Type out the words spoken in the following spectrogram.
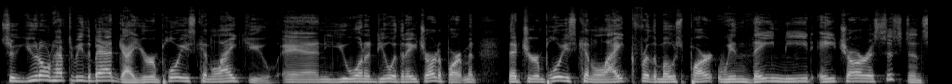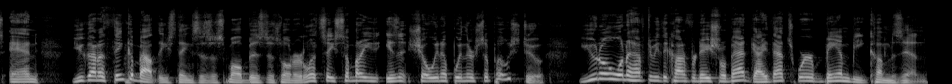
So you don't have to be the bad guy. Your employees can like you, and you want to deal with an HR department that your employees can like for the most part when they need HR assistance. And You got to think about these things as a small business owner. Let's say somebody isn't showing up when they're supposed to. You don't want to have to be the confrontational bad guy. That's where Bambee comes in.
